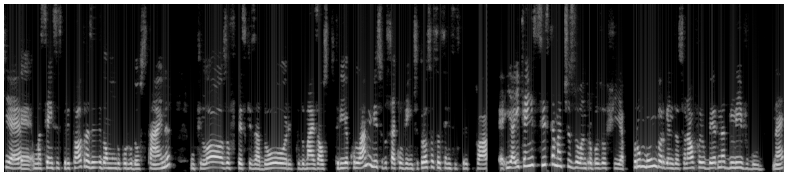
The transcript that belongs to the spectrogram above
que é uma ciência espiritual trazida ao mundo por Rudolf Steiner, um filósofo, pesquisador e tudo mais austríaco, lá no início do século XX, trouxe essa ciência espiritual. É, e aí quem sistematizou a antroposofia para o mundo organizacional foi o Bernard Livegood, né?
